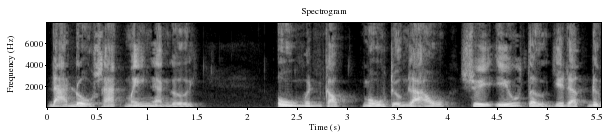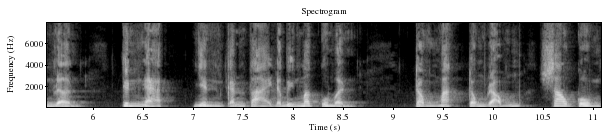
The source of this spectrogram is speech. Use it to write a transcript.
đã đồ sát mấy ngàn người. U Minh Cốc, ngũ trưởng lão, suy yếu từ dưới đất đứng lên, kinh ngạc nhìn cánh tay đã biến mất của mình. Trong mắt trống rỗng, sau cùng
